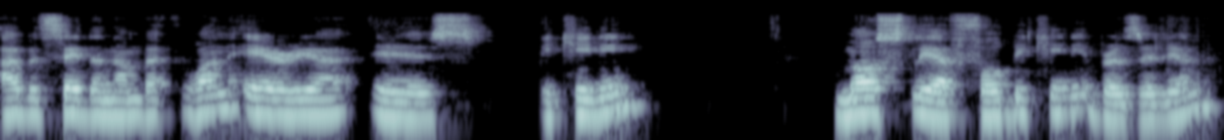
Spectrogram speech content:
I would say the number one area is bikini, mostly a full bikini, Brazilian.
